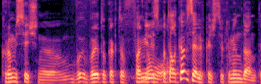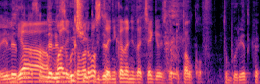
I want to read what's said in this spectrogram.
Кроме Сечина, вы, вы эту как-то фамилию ну, с потолка взяли в качестве коменданта? Или я это на самом деле маленького звучит роста, я никогда не дотягиваюсь до потолков. Табуретка.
